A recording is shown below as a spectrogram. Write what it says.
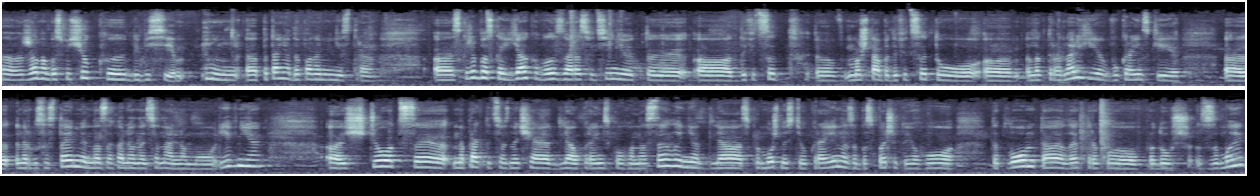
Е, Жанна Боспічук, BBC. Е, питання до пана міністра. Е, скажіть, будь ласка, як ви зараз оцінюєте дефіцит масштаби дефіциту електроенергії в українській енергосистемі на загальнонаціональному рівні? Е, що це на практиці означає для українського населення для спроможності України забезпечити його теплом та електрикою впродовж зими?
